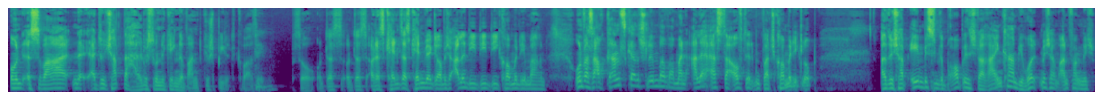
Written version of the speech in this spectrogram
Und es war, ne- also ich habe eine halbe Stunde gegen eine Wand gespielt, quasi. So und das und das, aber das kennen, das kennen wir, glaube ich, alle, die die die Comedy machen. Und was auch ganz, ganz schlimm war, war mein allererster Auftritt im Quatsch Comedy Club. Also ich habe eh ein bisschen gebraucht, bis ich da reinkam. Die wollten mich am Anfang nicht.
